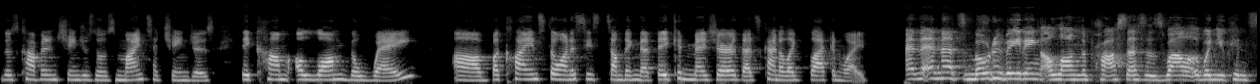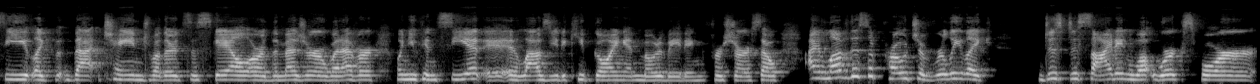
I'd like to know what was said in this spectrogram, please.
those confidence changes those mindset changes they come along the way uh, but clients still want to see something that they can measure that's kind of like black and white and and that's motivating along the process as well when you can see like that change whether it's the scale or the measure or whatever when you can see it it allows you to keep going and motivating for sure. So i love this approach of really like just deciding what works for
